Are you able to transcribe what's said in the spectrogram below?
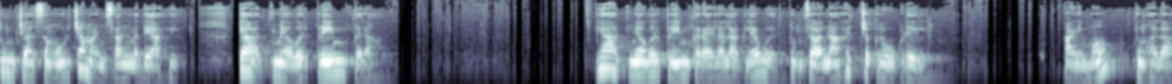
तुमच्या समोरच्या माणसांमध्ये आहे. त्या आत्म्यावर प्रेम करा. या आत्म्यावर प्रेम करायला लागल्यावर तुमचं अनाहत चक्र उघडेल. आणि मग तुम्हाला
